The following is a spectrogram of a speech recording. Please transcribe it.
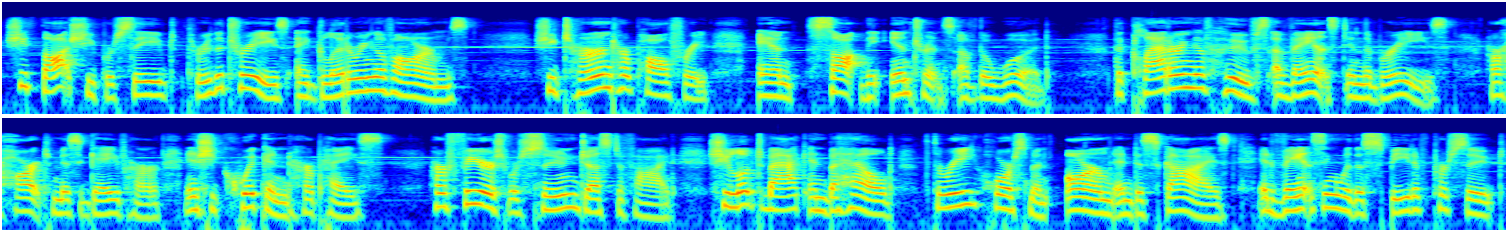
she thought she perceived through the trees a glittering of arms. She turned her palfrey and sought the entrance of the wood. The clattering of hoofs advanced in the breeze. Her heart misgave her, and she quickened her pace. Her fears were soon justified. She looked back and beheld three horsemen, armed and disguised, advancing with the speed of pursuit.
